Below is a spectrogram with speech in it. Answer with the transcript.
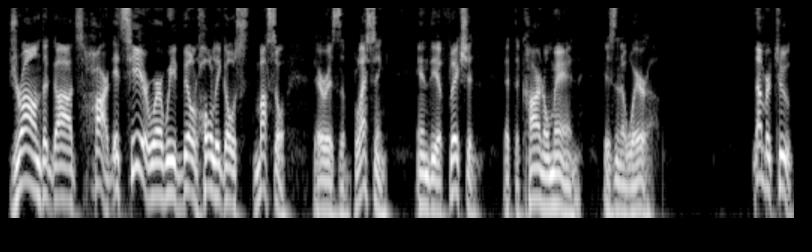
drawn to God's heart. It's here where we build Holy Ghost muscle. There is a blessing in the affliction that the carnal man isn't aware of. Number two,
